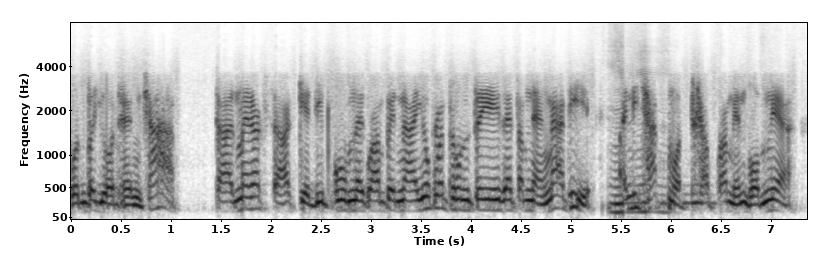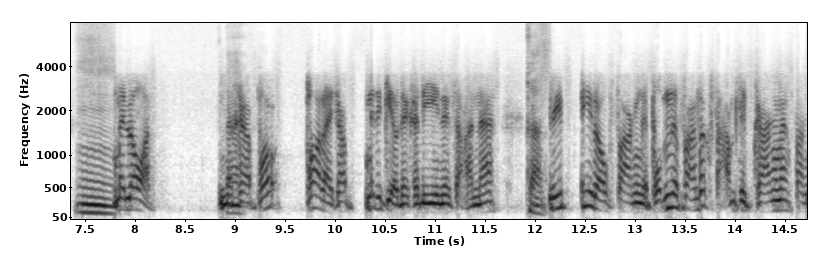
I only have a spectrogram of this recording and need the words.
ผลประโยชน์แห่งชาติ การไม่รักษาเกียรติภูมิในความเป็นนายกรัฐมนตรีในตำแหน่งหน้าที่ อันนี้ชัดหมดครับ ความเห็นผมเนี่ยอืมไม่รอดนะครับ เพราะเพราะอะไรครับ ไม่ได้เกี่ยวในคดีในศาลนะครับคลิปที่เราฟังเนี่ยผมเนี่ยฟังสักสามสิบครั้งนะฟัง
